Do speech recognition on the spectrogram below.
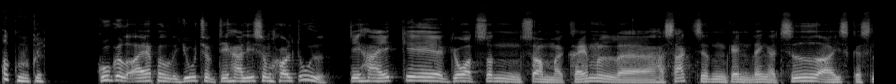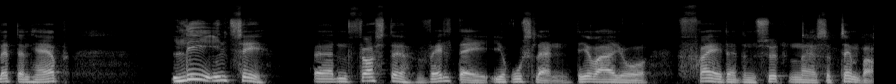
og Google. Google og Apple YouTube, det har ligesom holdt ud de har ikke øh, gjort sådan, som øh, Kreml øh, har sagt til dem gennem længere tid, og I skal slette den her app. Lige indtil øh, den første valgdag i Rusland, det var jo fredag den 17. september.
